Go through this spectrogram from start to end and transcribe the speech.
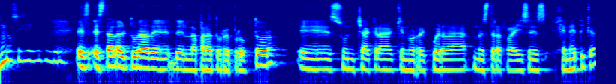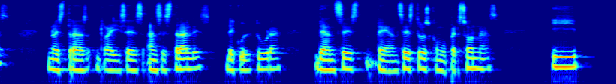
no sé si está a la altura del aparato reproductor. Es un chakra que nos recuerda nuestras raíces genéticas, nuestras raíces ancestrales de cultura, de, ancestros como personas y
